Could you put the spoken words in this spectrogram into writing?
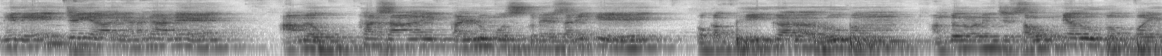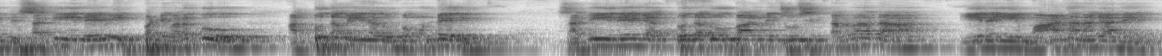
నేనేం చేయాలి అనగానే ఆమె ఒక్కసారి కళ్ళు మూసుకునేసరికి ఒక భీకర రూపం అందులో నుంచి సౌమ్య రూపం పోయింది. సతీదేవి ఇప్పటి వరకు అద్భుతమైన రూపం ఉండేది. సతీదేవి అద్భుత రూపాన్ని చూసిన తర్వాత ఈయన ఈ మాట అనగానే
